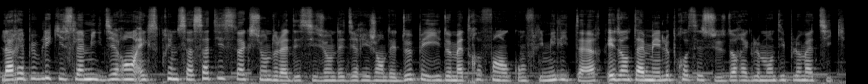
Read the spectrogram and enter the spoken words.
la République islamique d'Iran exprime sa satisfaction de la décision des dirigeants des deux pays de mettre fin au conflit militaire et d'entamer le processus de règlement diplomatique,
